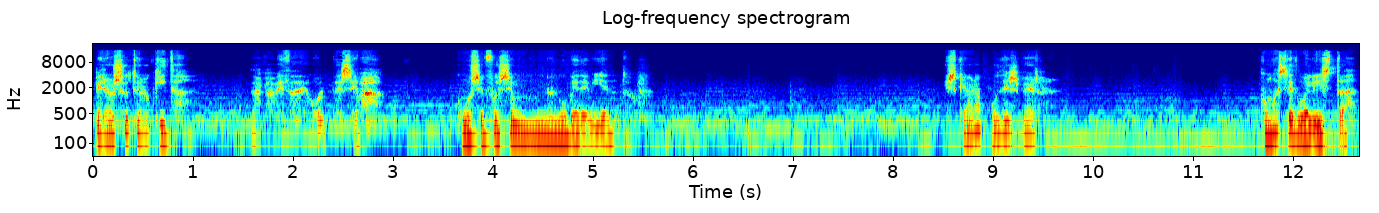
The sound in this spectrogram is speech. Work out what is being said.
Pero eso te lo quita. La cabeza de golpe se va como si fuese una nube de viento. Es que ahora puedes ver cómo ese duelista,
